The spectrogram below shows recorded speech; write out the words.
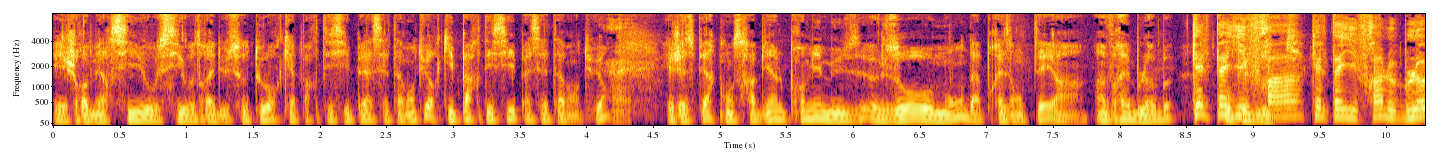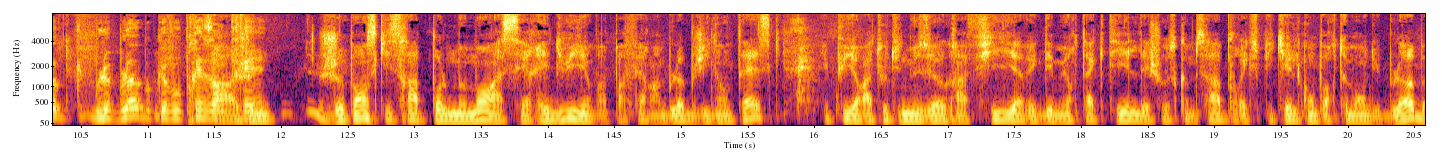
Et je remercie aussi Audrey Dussautour qui a participé à cette aventure, qui participe à cette aventure. Et j'espère qu'on sera bien le premier musée au monde à présenter un, vrai blob. Quelle taille il fera Quelle taille il fera le blob, le blob que vous présenterez? Je pense qu'il sera pour le moment assez réduit. On va pas faire un blob gigantesque. Et puis il y aura toute une muséographie avec des murs tactiles, des choses comme ça pour expliquer le comportement du blob.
